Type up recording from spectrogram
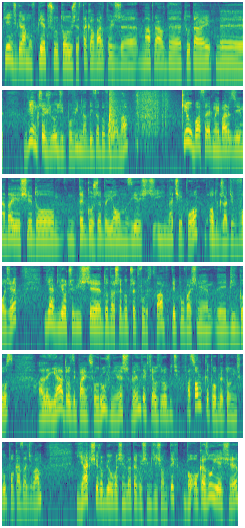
5 gramów pieprzu to już jest taka wartość, że naprawdę tutaj y, większość ludzi powinna być zadowolona. Kiełbasa jak najbardziej nadaje się do tego, żeby ją zjeść i na ciepło, odgrzać w wodzie, jak i oczywiście do dalszego przetwórstwa, typu właśnie y, bigos. Ale ja, drodzy Państwo, również będę chciał zrobić fasolkę po bretońsku, pokazać Wam, jak się robiło właśnie w latach 80., bo okazuje się,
